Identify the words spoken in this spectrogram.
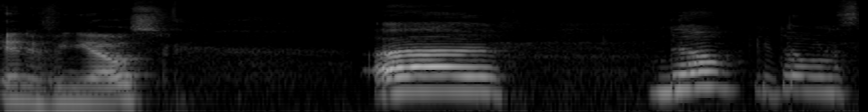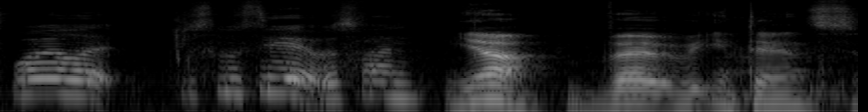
anything else? Uh, no, you don't want to spoil it. Just go see it. It was fun. Yeah. Very intense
